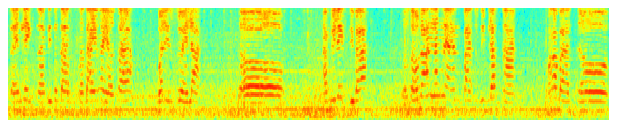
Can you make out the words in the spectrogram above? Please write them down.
sa NLEX na dito ta- na tayo ngayon sa Valenzuela. So, ang bilis, di ba? So, sa unahan lang yan, paso di blast na, mga bad. So,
